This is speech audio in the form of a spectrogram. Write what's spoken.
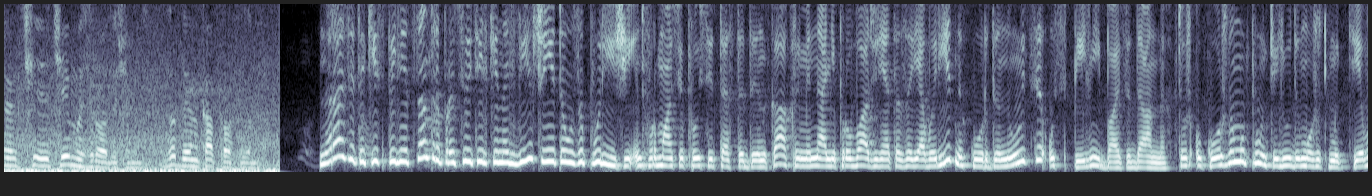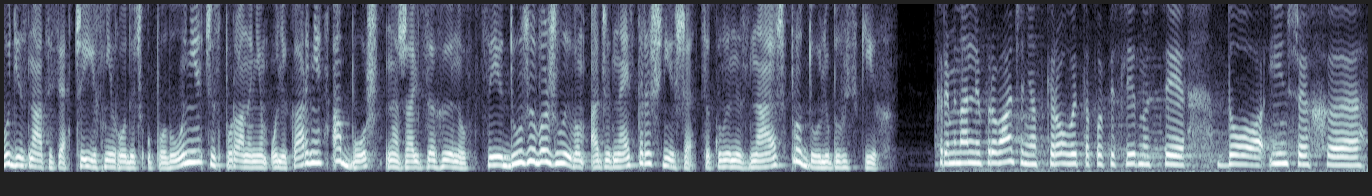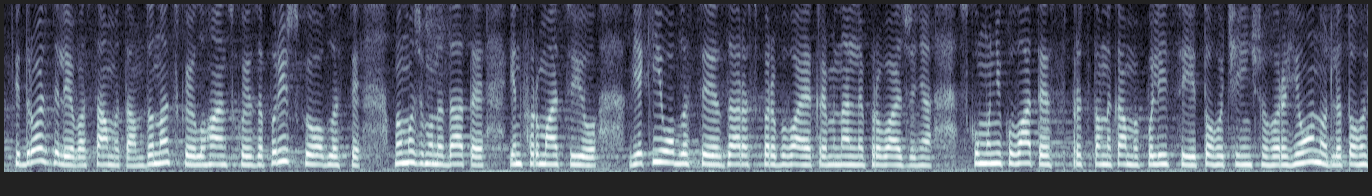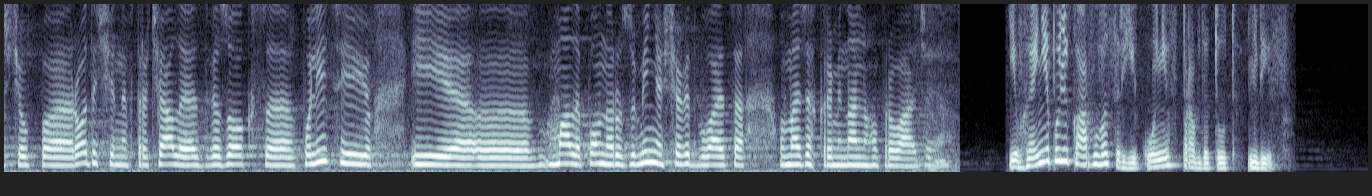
е, чи чимось родичем за ДНК профілем. Наразі такі спільні центри працюють тільки на Львівщині та у Запоріжжі. Інформацію про всі тести ДНК, кримінальні провадження та заяви рідних координуються у спільній базі даних. Тож у кожному пункті люди можуть миттєво дізнатися, чи їхній родич у полоні, чи з пораненням у лікарні, або ж, на жаль, загинув. Це є дуже важливим, адже найстрашніше це коли не знаєш про долю близьких. Кримінальні провадження скеровуються по підслідності до інших е, підрозділів, а саме там Донецької, Луганської, Запорізької області. Ми можемо надати інформацію, в якій області зараз перебуває кримінальне провадження, скомунікувати з представниками поліції того чи іншого регіону для того, щоб е, родичі не втрачали зв'язок з е, поліцією і е, мали повне розуміння, що відбувається в межах кримінального провадження. Євгенія Полікарпова, Сергій Конів. Правда тут Львів.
